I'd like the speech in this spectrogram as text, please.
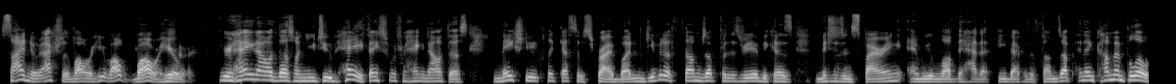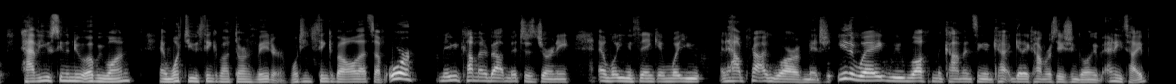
side note, actually, while we're here, while, while we're here, Sure. if you're hanging out with us on YouTube, hey, thanks so much for hanging out with us. Make sure you click that subscribe button. Give it a thumbs up for this video because Mitch is inspiring and we love to have that feedback with a thumbs up. And then comment below, have you seen the new Obi-Wan? And what do you think about Darth Vader? What do you think about all that stuff? Or maybe comment about Mitch's journey and what you think and what you and how proud you are of Mitch. Either way, we welcome the comments and get a conversation going of any type.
